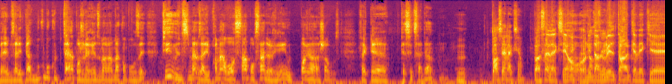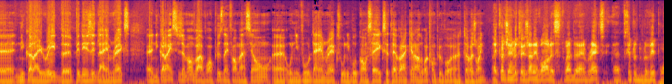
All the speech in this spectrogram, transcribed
ben, vous allez perdre beaucoup, beaucoup de temps pour générer du rendement composé. Puis, ultimement, vous allez probablement avoir 100% de rien ou de pas grand-chose. Fait que, euh, qu'est-ce que ça donne? Passer à l'action. Passer à l'action. On est dans le Real Talk avec euh, Nikolai Reid, euh, PDG de la MREX. Euh, Nikolai, si jamais on veut avoir plus d'informations euh, au niveau de la MREX, au niveau conseil, etc., à quel endroit qu'on peut te rejoindre? Écoute, j'invite les gens à aller voir le site web de la MREX, euh, www.mrex,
